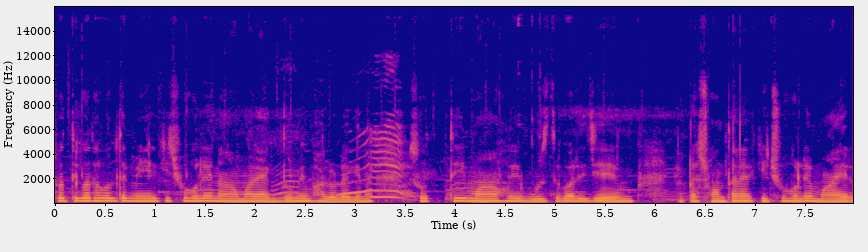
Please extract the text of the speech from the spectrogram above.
সত্যি কথা বলতে মেয়ের কিছু হলে না আমার একদমই ভালো লাগে না। সত্যি মা হয়ে বুঝতে পারি যে একটা সন্তানের কিছু হলে মায়ের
